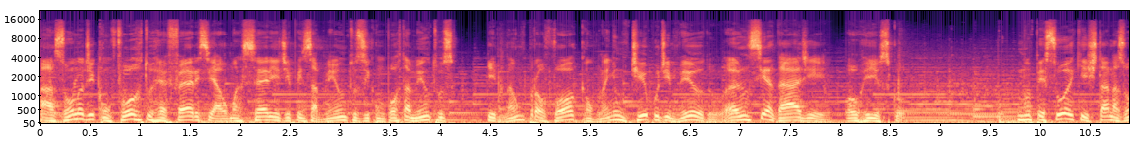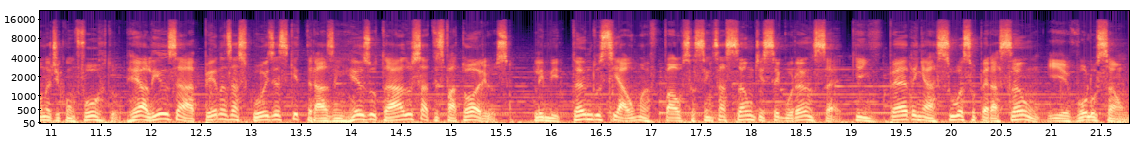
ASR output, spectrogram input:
A zona de conforto refere-se a uma série de pensamentos e comportamentos que não provocam nenhum tipo de medo, ansiedade ou risco. Uma pessoa que está na zona de conforto realiza apenas as coisas que trazem resultados satisfatórios, limitando-se a uma falsa sensação de segurança que impedem a sua superação e evolução.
